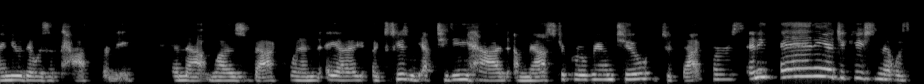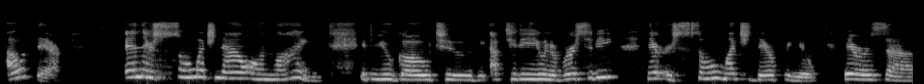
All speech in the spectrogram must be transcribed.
I knew there was a path for me. And that was back when AI, excuse me, FTD had a master program too. Took that first. Any any education that was out there and there's so much now online. If you go to the FTD University, there is so much there for you. There's a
